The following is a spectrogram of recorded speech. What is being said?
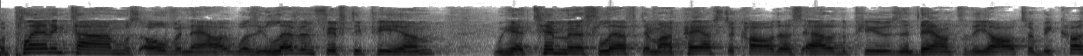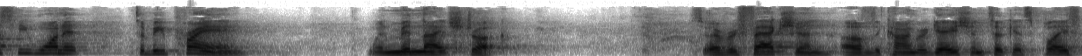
But planning time was over now. It was 11:50 p.m. We had 10 minutes left, and my pastor called us out of the pews and down to the altar because he wanted to be praying when midnight struck. So every faction of the congregation took its place.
